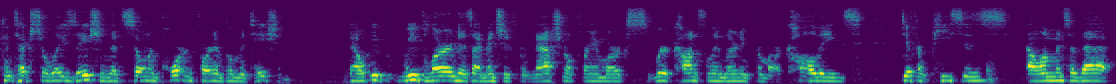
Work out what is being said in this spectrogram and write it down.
contextualization that's so important for implementation. Now we've we've learned, as I mentioned, from national frameworks. We're constantly learning from our colleagues, different pieces, elements of that.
